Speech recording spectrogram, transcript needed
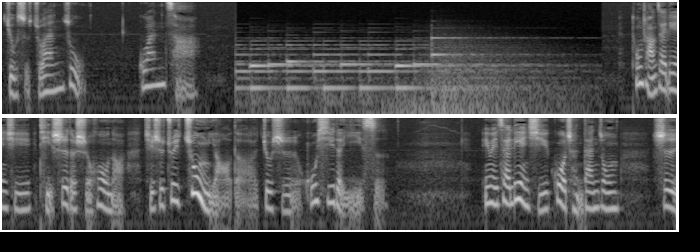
就是专注观察。通常在练习体式的时候呢，其实最重要的就是呼吸的意思，因为在练习过程当中是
